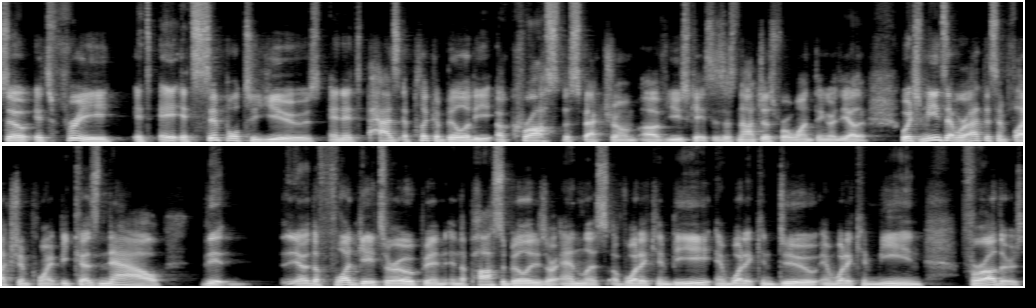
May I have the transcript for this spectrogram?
So it's free, it's a, it's simple to use, and it has applicability across the spectrum of use cases. It's not just for one thing or the other, which means that we're at this inflection point because now the you know the floodgates are open and the possibilities are endless of what it can be and what it can do and what it can mean for others.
